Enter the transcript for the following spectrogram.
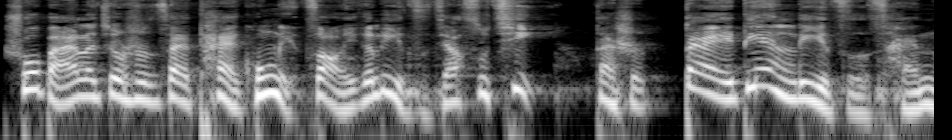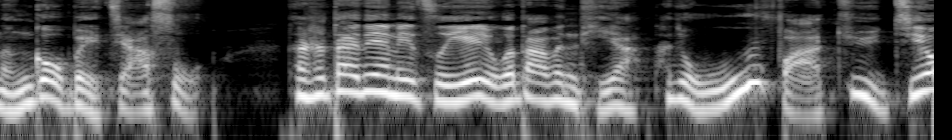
说白了，就是在太空里造一个粒子加速器，但是带电粒子才能够被加速。但是带电粒子也有个大问题啊，它就无法聚焦。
